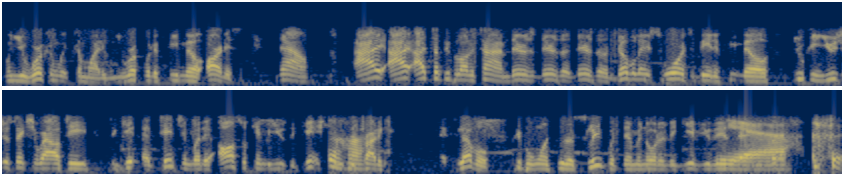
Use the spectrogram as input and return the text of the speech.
when you're working with somebody, when you work with a female artist. Now, I, I, I tell people all the time, there's there's a there's a double-edged sword to being a female. You can use your sexuality to get attention, but it also can be used against you uh-huh. to try to next level. People want you to sleep with them in order to give you this. Yeah. That, and,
